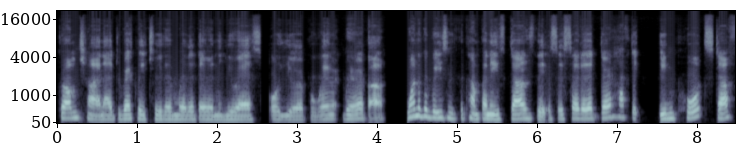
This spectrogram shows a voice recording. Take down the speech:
from China directly to them, whether they're in the US or Europe or where, wherever. One of the reasons the companies does this is so that they don't have to import stuff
